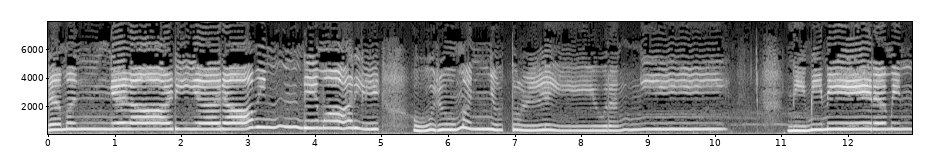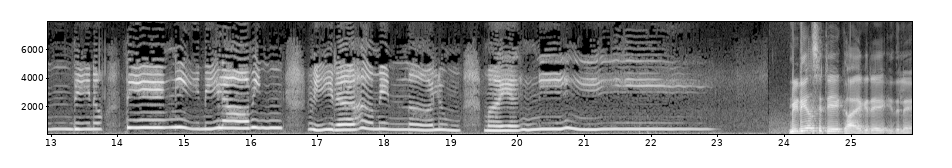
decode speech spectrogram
വരമഞ്ഞളാടിയ രാവിന്റെ മാറിൽ ഒരു മഞ്ഞു തുള്ളി ഉറങ്ങി. നിമിനേരമെന്തിനോ തേങ്ങി നിലാവിൻ വിരഹമെന്നാലും മയങ്ങി. മീഡിയ സിറ്റി ഗായകരെ ഇതിലെ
